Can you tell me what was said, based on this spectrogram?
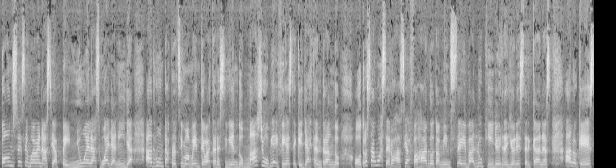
Ponce se mueven hacia Peñuelas, Guayanilla, Adjuntas próximamente va a estar recibiendo más lluvia y fíjese que ya está entrando otros aguaceros hacia Fajardo, también Ceiba, Luquillo y regiones cercanas a lo que es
